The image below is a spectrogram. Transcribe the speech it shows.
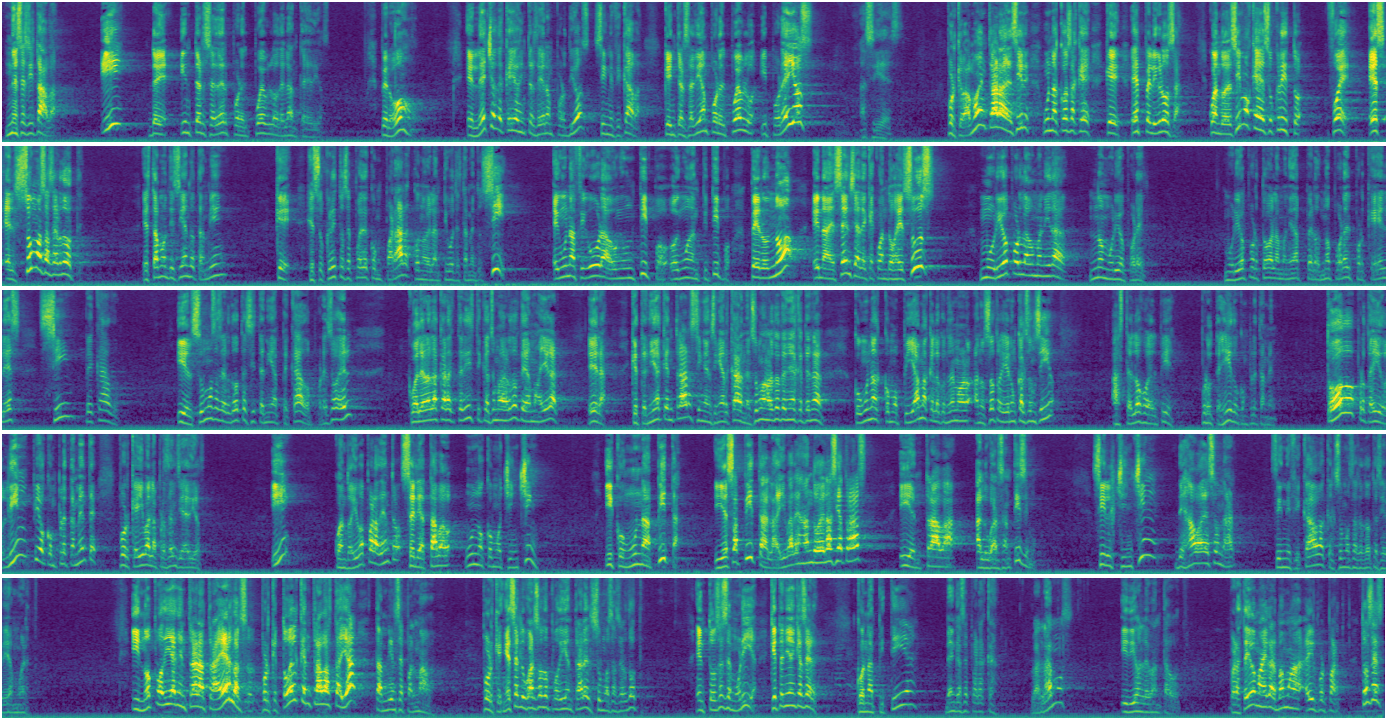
necesitaba y de interceder por el pueblo delante de Dios. Pero ojo, El hecho de que ellos intercedieran por Dios significaba que intercedían por el pueblo y por ellos. Así es. Porque vamos a entrar a decir una cosa que, que es peligrosa. Cuando decimos que Jesucristo fue, es el sumo sacerdote, estamos diciendo también que Jesucristo se puede comparar con lo del Antiguo Testamento. Sí, en una figura o en un tipo o en un antitipo, pero no en la esencia de que cuando Jesús murió por la humanidad, no murió por él. Murió por toda la humanidad, pero no por él, porque él es sin pecado. Y el sumo sacerdote sí tenía pecado. Por eso él, ¿cuál era la característica del sumo sacerdote? Vamos a llegar. Era que tenía que entrar sin enseñar carne. El sumo sacerdote tenía que tener con una como pijama que lo conocemos a nosotros y era un calzoncillo hasta el ojo del pie, protegido completamente. Todo protegido, limpio completamente porque iba a la presencia de Dios. Y cuando iba para adentro, se le ataba uno como chinchín y con una pita. Y esa pita la iba dejando él hacia atrás y entraba al lugar santísimo. Si el chinchín dejaba de sonar, significaba que el sumo sacerdote se había muerto. Y no podían entrar a traerlo, porque todo el que entraba hasta allá también se palmaba. Porque en ese lugar solo podía entrar el sumo sacerdote. Entonces se moría. ¿Qué tenían que hacer? Con la pitilla véngase para acá. Lo hablamos y Dios levanta otro. Pero hasta ahí vamos a llegar, vamos a ir por partes. Entonces,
